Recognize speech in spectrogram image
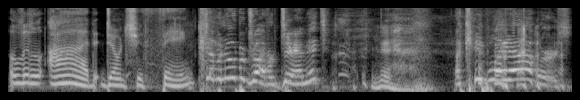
A little odd, don't you think? I'm an Uber driver, damn it. I keep late hours.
